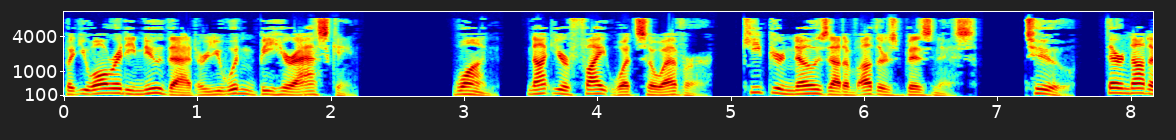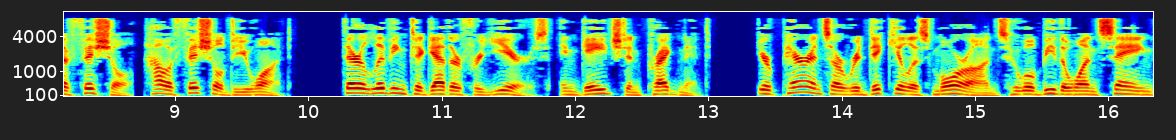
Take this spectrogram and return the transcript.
but you already knew that or you wouldn't be here asking. 1. Not your fight whatsoever. Keep your nose out of others' business. 2. They're not official, how official do you want? They're living together for years, engaged and pregnant. Your parents are ridiculous morons who will be the one saying,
